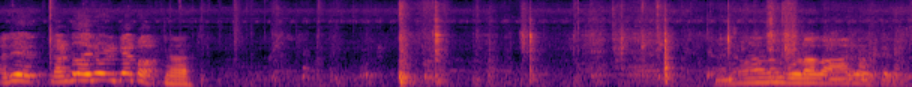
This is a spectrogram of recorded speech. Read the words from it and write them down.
അത് രണ്ട് തൈര് ഒഴിക്കാട്ടോ അനുവാദം കൂടാതെ ആരും ഇറക്കരുത്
